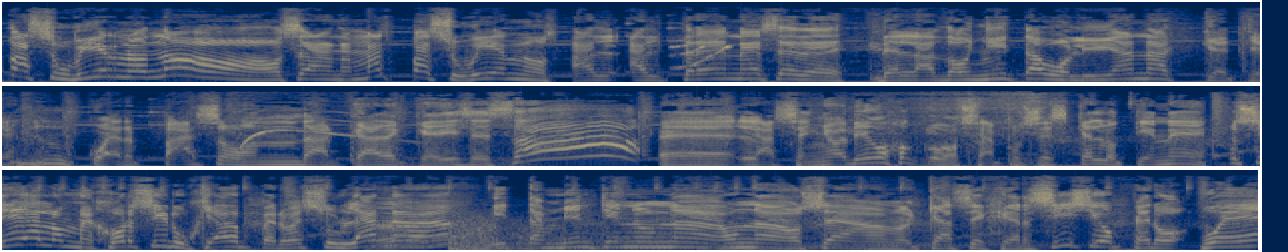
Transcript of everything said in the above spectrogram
para subirnos, no, o sea, nomás para subirnos al, tren ese de, de la doñita boliviana que tiene un cuerpazo onda acá de que dices, ¡ah! Eh, la señora, digo, o sea, pues es que lo tiene, pues sí, a lo mejor cirugiado, pero es su lana, ¿verdad? Y también tiene una, una, o sea, que hace ejercicio, pero fue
